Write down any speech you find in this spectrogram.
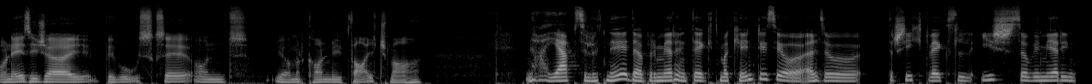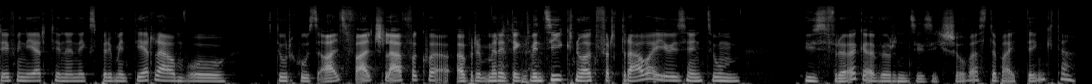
Und es ist auch bewusst gesehen und ja, man kann nichts falsch machen. Nein, absolut nicht, aber wir haben entdeckt, man kennt es ja, also der Schichtwechsel ist, so wie wir ihn definiert haben, ein Experimentierraum, wo durchaus alles falsch laufen kann. Aber wir haben gedacht, wenn Sie genug Vertrauen in uns haben, um uns zu fragen, würden Sie sich schon was dabei denken.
